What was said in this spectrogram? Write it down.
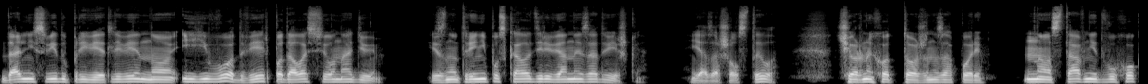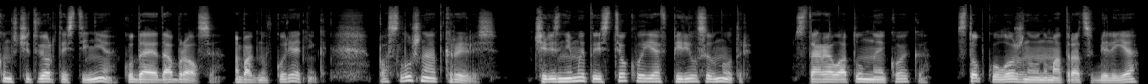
Дальний с виду приветливее, но и его дверь подалась всего на дюйм. Изнутри не пускала деревянная задвижка. Я зашел с тыла. Черный ход тоже на запоре. Но ставни двух окон в четвертой стене, куда я добрался, обогнув курятник, послушно открылись. Через немытые стекла я вперился внутрь. Старая латунная койка, стопка уложенного на матраце белья,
